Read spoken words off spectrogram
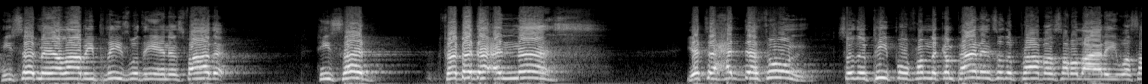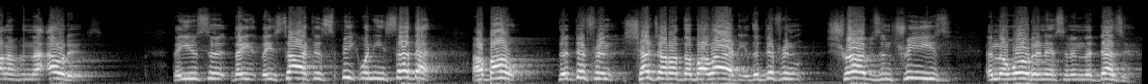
he said, May Allah be pleased with he and his father. He said, فَبَدَأَ النَّاسِ يَتَحَدَّثُونَ So the people from the companions of the Prophet وسلم, from the elders, they used to, they, they started to speak when he said that about the different shajar of the bawadi, the different shrubs and trees in the wilderness and in the desert.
